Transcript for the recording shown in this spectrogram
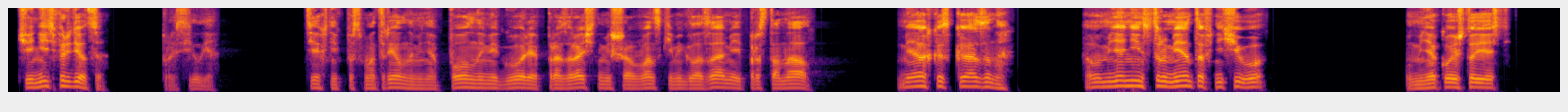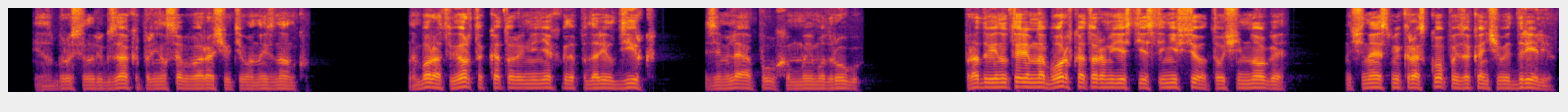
«Чинить придется», — просил я. Техник посмотрел на меня полными горя, прозрачными шавванскими глазами и простонал. «Мягко сказано. А у меня ни инструментов, ничего». «У меня кое-что есть». Я сбросил рюкзак и принялся выворачивать его наизнанку. Набор отверток, который мне некогда подарил Дирк, земля по ухам моему другу. Продвинутый ремнабор, в котором есть, если не все, то очень многое, начиная с микроскопа и заканчивая дрелью.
